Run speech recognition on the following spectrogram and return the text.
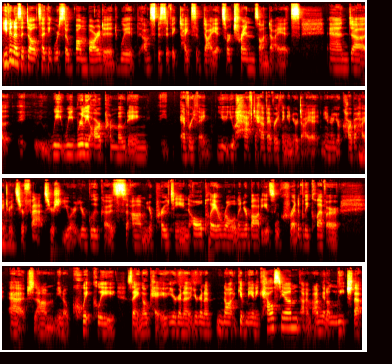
even as adults, I think we're so bombarded with um, specific types of diets or trends on diets. And uh, we, we really are promoting everything. You you have to have everything in your diet. You know, your mm-hmm. carbohydrates, mm-hmm. your fats, your your your glucose, um, your protein, all play a role in your body. It's incredibly clever at um, you know quickly saying okay you're gonna you're gonna not give me any calcium. I'm, I'm gonna leach that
